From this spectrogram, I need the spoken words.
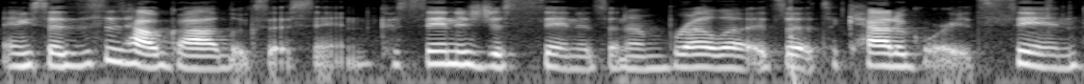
And he says this is how God looks at sin, because sin is just sin. It's an umbrella. It's a it's a category. It's sin.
